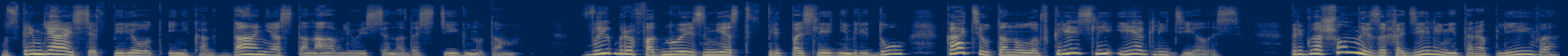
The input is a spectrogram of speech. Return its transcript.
устремляйся вперед и никогда не останавливайся на достигнутом. Выбрав одно из мест в предпоследнем ряду, Катя утонула в кресле и огляделась. Приглашенные заходили неторопливо,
